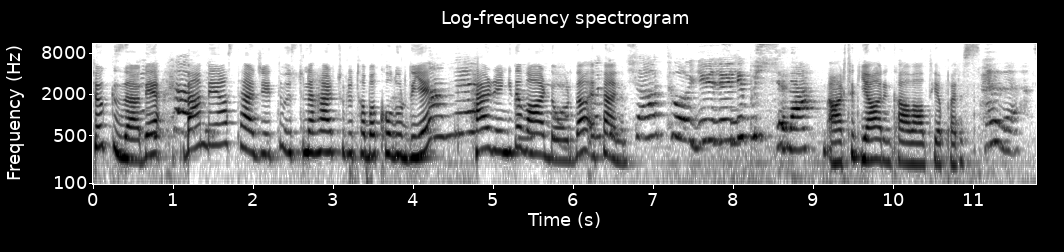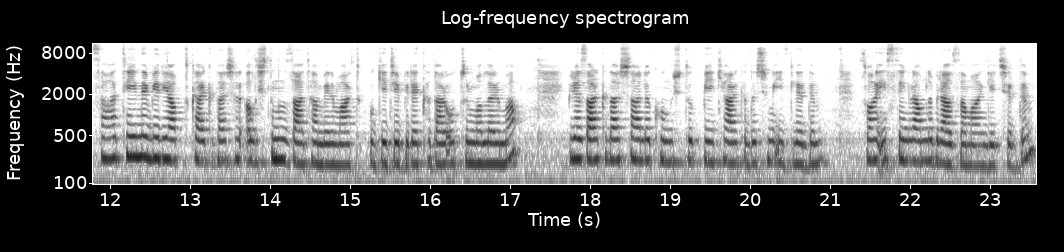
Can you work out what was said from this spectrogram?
Çok güzel. Be- ben beyaz tercih ettim. Üstüne her türlü tabak olur diye. Her rengi de vardı orada. Efendim. Artık yarın kahvaltı yaparız. Evet. Saati yine bir yaptık arkadaşlar. Alıştınız zaten benim artık bu gece 1'e kadar oturmalarıma. Biraz arkadaşlarla konuştuk. Bir iki arkadaşımı izledim. Sonra Instagram'da biraz zaman geçirdim.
